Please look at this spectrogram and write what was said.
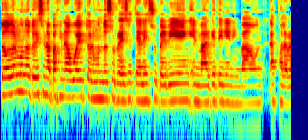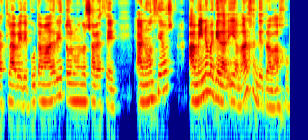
todo el mundo tuviese una página web, todo el mundo sus redes sociales súper bien, el marketing, el inbound, las palabras clave de puta madre, todo el mundo sabe hacer anuncios, a mí no me quedaría margen de trabajo,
